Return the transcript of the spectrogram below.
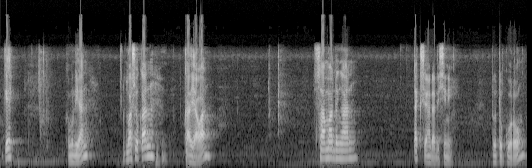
Oke? Kemudian masukkan karyawan sama dengan teks yang ada di sini. Tutup kurung.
